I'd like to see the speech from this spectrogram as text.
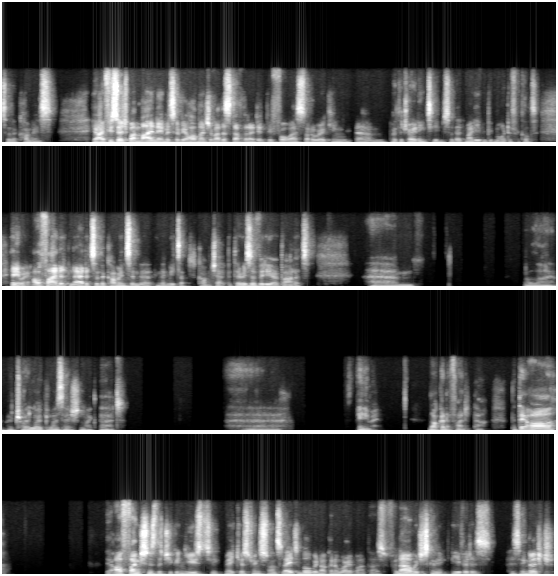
to the comments. Yeah, if you search by my name, it's to be a whole bunch of other stuff that I did before I started working um, with the trading team. So that might even be more difficult. Anyway, I'll find it and add it to the comments in the in the meetup.com chat. But there is a video about it. Um, I'll, uh, I'll try localization like that. Uh, anyway, not going to find it now. But there are there are functions that you can use to make your strings translatable. We're not going to worry about those for now. We're just going to leave it as as English.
